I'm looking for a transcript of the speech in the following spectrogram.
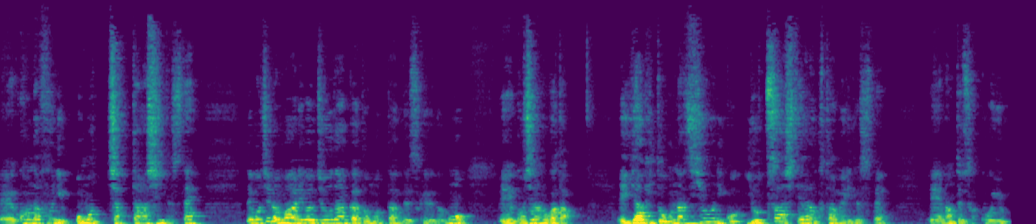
えーこんな風に思っちゃったらしいんですね。でもちろん周りは冗談かと思ったんですけれども、えーこちらの方、えーヤギと同じようにこう四つ足で歩くためにですね、えーなんていうんですか、こういう、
